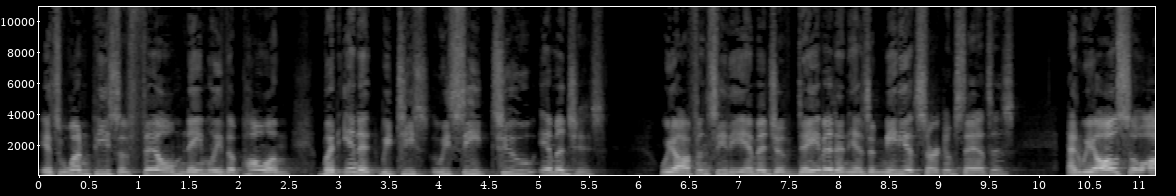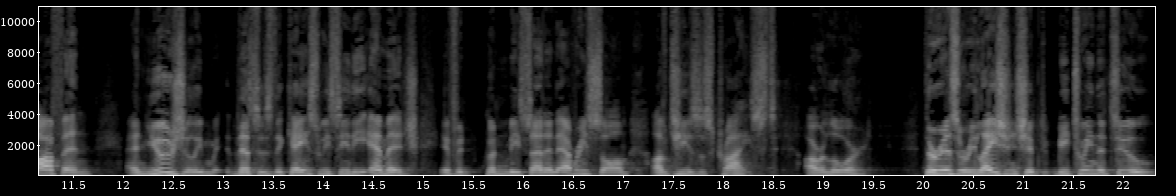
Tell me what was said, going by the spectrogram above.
It's one piece of film, namely the poem, but in it we, te- we see two images. We often see the image of David and his immediate circumstances, and we also often and usually, this is the case. We see the image, if it couldn't be said in every psalm, of Jesus Christ, our Lord. There is a relationship between the two.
